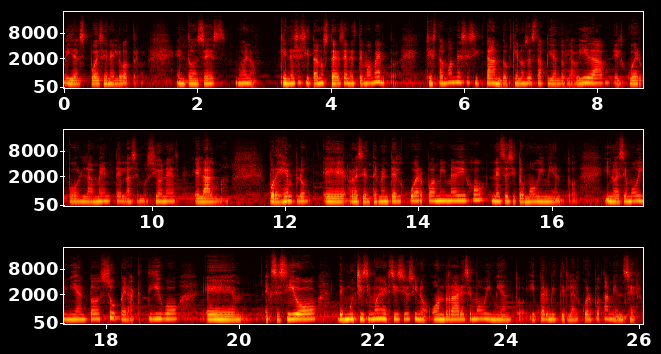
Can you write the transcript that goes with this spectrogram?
y después en el otro. Entonces, bueno, ¿qué necesitan ustedes en este momento? ¿Qué estamos necesitando? ¿Qué nos está pidiendo la vida, el cuerpo, la mente, las emociones, el alma? Por ejemplo, eh, recientemente el cuerpo a mí me dijo, necesito movimiento. Y no ese movimiento súper activo, eh, excesivo, de muchísimo ejercicio, sino honrar ese movimiento y permitirle al cuerpo también ser.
